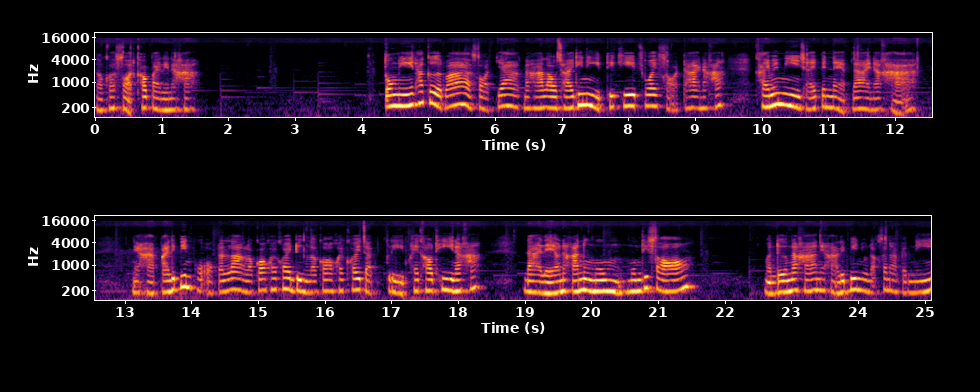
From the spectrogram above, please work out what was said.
แล้วก็สอดเข้าไปเลยนะคะ ตรงนี้ถ้าเกิดว่าสอดยากนะคะ เราใช้ที่หนีบที่คีบช่วยสอดได้นะคะ ใครไม่มีใช้เป็นแหนบได้นะคะ เนี่ยค่ะปลายริบบิ้นโผล่ออกด้านล่าง แล้วก็ค่อยๆ ดึงแล้วก็ค่อยๆ จัดกลีบให้เข้าที่นะคะ ได้แล้วนะคะหนึ่งมุมมุมที่สองเหมือนเดิมนะคะเนี่ยค่ะริบบิ้นอยู่ลักษณะแบบนี้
